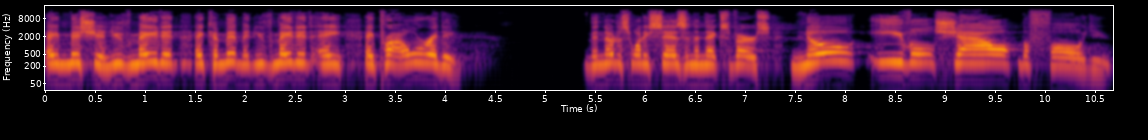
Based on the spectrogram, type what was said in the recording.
a mission. You've made it a commitment. You've made it a, a priority. Then notice what he says in the next verse No evil shall befall you.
